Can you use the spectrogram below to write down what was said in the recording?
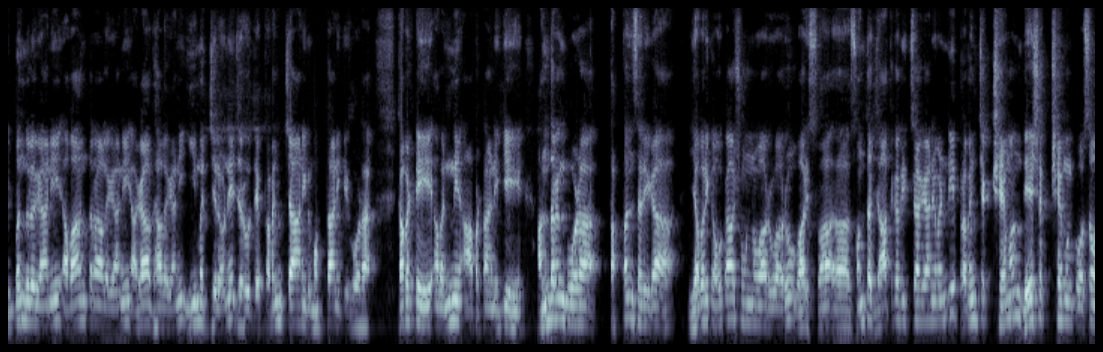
ఇబ్బందులు కానీ అవాంతరాలు కానీ అగాధాలు కానీ ఈ మధ్యలోనే జరుగుతాయి ప్రపంచానికి మొత్తానికి కూడా. కాబట్టి అవన్నీ ఆపటానికి అందరం కూడా తప్పనిసరిగా ఎవరికి అవకాశం ఉన్నవారు వారు వారి స్వ సొంత జాతకరీత్యా కానివ్వండి ప్రపంచ క్షేమం దేశక్షేమం కోసం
